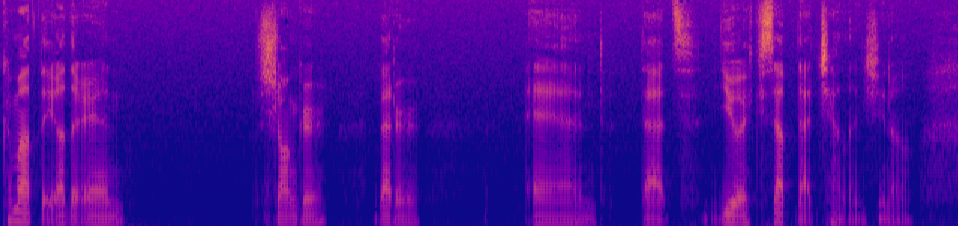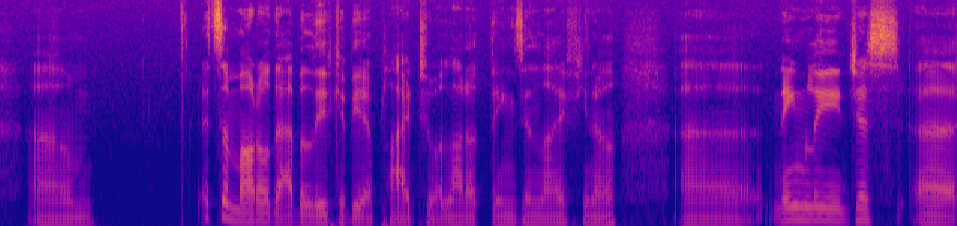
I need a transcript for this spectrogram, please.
come out the other end stronger, better, and that you accept that challenge. You know. Um, it's a model that I believe can be applied to a lot of things in life, you know. Uh, namely, just uh,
